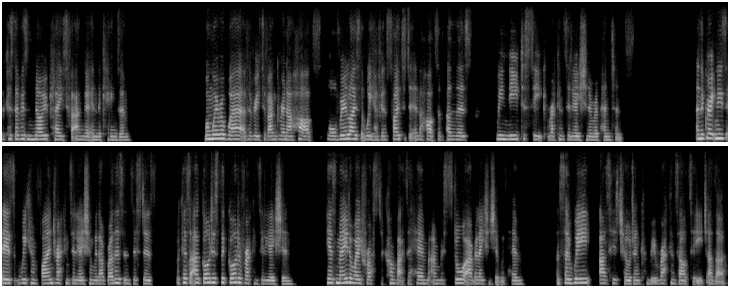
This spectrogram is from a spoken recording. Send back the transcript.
because there is no place for anger in the kingdom. When we're aware of the root of anger in our hearts or realize that we have incited it in the hearts of others, we need to seek reconciliation and repentance. And the great news is we can find reconciliation with our brothers and sisters because our God is the God of reconciliation. He has made a way for us to come back to Him and restore our relationship with Him. And so we, as His children, can be reconciled to each other.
